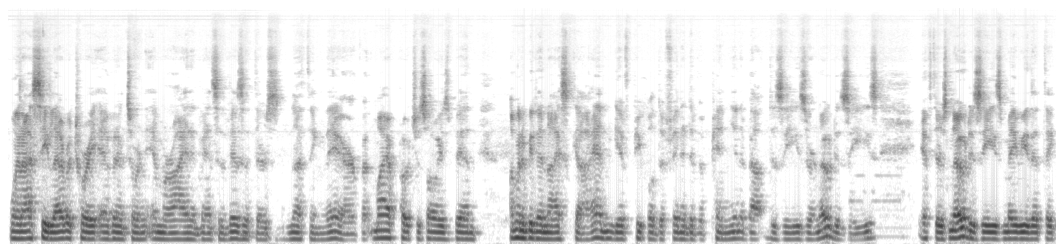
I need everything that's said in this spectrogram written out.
When I see laboratory evidence or an MRI in advance of the visit, there's nothing there. But my approach has always been I'm going to be the nice guy and give people a definitive opinion about disease or no disease. If there's no disease, maybe that they,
